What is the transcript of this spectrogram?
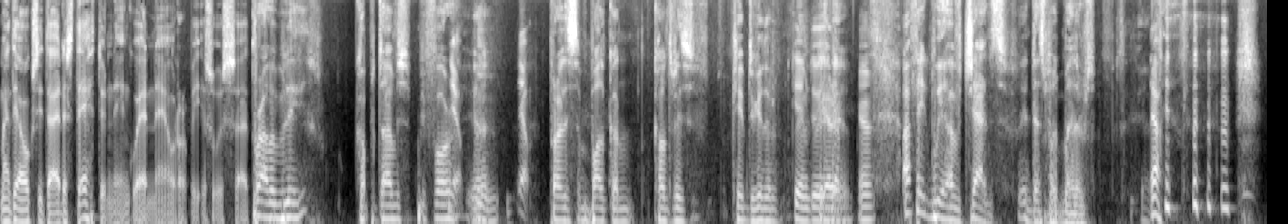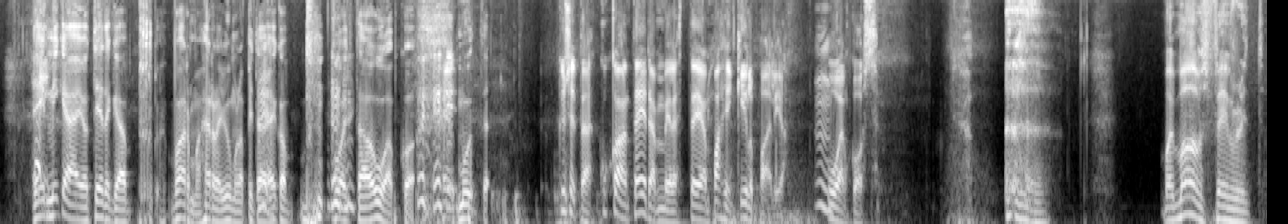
mä en tiedä, onko sitä edes tehty niin kuin ennen Euroviisuissa. Että Probably a couple times before. Yep. Yeah. Yep. Probably some Balkan countries came together. Came together, yeah. I think we have a chance, and that's what matters. Ja. Ei mikään ei ole tietenkään pff, varma, herra Jumala, pitää eka voittaa UFK. Mutta Kysytään, kuka on teidän mielestä teidän pahin kilpailija mm. UMKssa? My mom's favorite,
